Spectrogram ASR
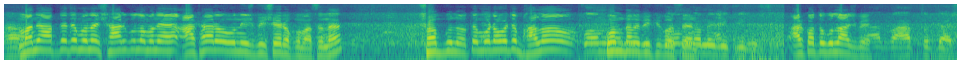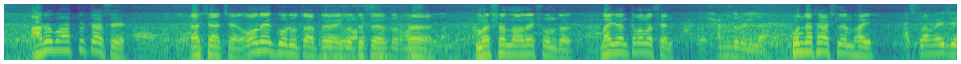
হ্যাঁ। মানে আপনাদের মনে হয় সারগুলো মানে আঠারো উনিশ বিশ এরকম আছে না? সবগুলো। তো মোটামুটি ভালো কম দামে বিক্রি করছেন। আর কতগুলো আসবে? আর বাহাত্তরটা আছে? হ্যাঁ আচ্ছা আচ্ছা। অনেক গরু তো আপনি করতেছেন। হ্যাঁ। মার্শাল্লাহ অনেক সুন্দর। ভাইজান কেমন আছেন? আলহামদুলিল্লাহ। কোন জায়গায় আসলেন ভাই? আসলাম এই যে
